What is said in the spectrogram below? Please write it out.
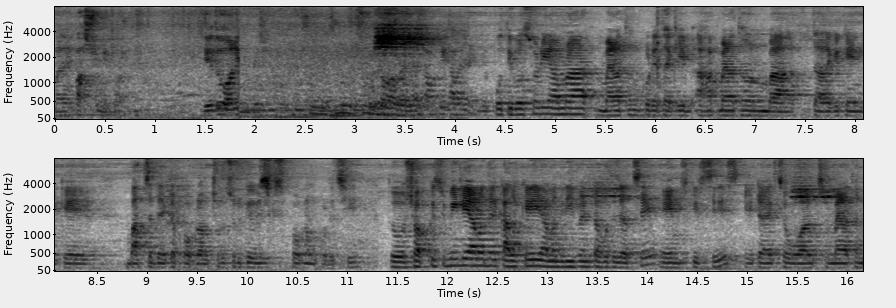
মানে পাঁচশো মিটার যেহেতু অনেক প্রতি বছরই আমরা ম্যারাথন করে থাকি, হাফ ম্যারাথন বা তার আগে টেন কে বাচ্চাদের একটা প্রোগ্রাম ছোট ছোট কেউ প্রোগ্রাম করেছি। তো সব কিছু মিলিয়ে আমাদের কালকেই আমাদের ইভেন্টটা হতে যাচ্ছে এমস কিড সিরিজ এটা হচ্ছে ওয়ার্ল্ড ম্যারাথন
